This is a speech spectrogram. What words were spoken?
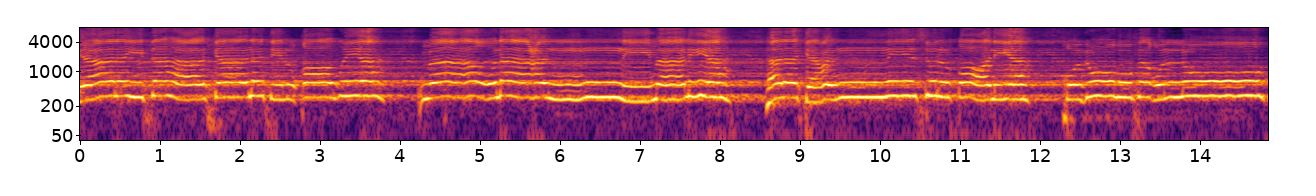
يا ليتها كانت القاضية. ما أغنى عني مالية. هلك عني سلطانيه. خذوه فغلوه.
